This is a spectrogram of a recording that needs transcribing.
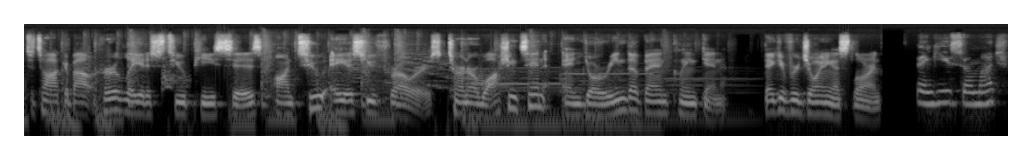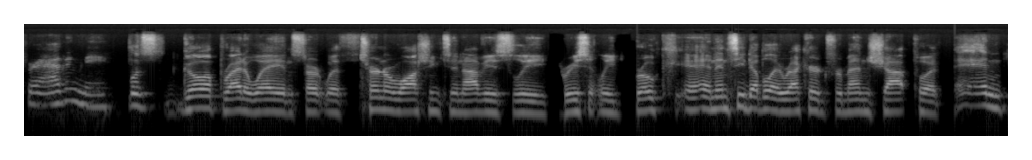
to talk about her latest two pieces on two ASU throwers, Turner Washington and Jorinde Van Klinken. Thank you for joining us, Lauren. Thank you so much for having me. Let's go up right away and start with Turner Washington. Obviously, recently broke an NCAA record for men's shot put. And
